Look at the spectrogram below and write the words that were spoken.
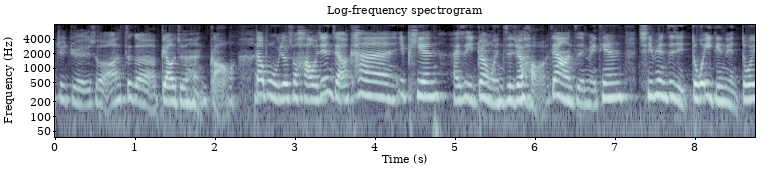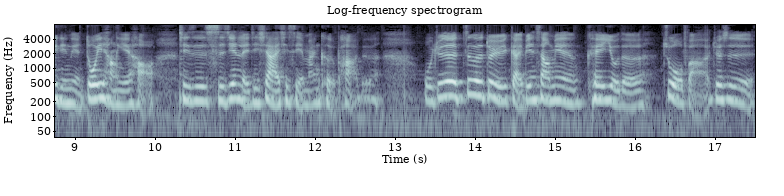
就觉得说啊，这个标准很高，倒不如就说好，我今天只要看一篇还是一段文字就好了，这样子每天欺骗自己多一点点，多一点点，多一行也好，其实时间累积下来，其实也蛮可怕的。我觉得这个对于改变上面可以有的做法，就是。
